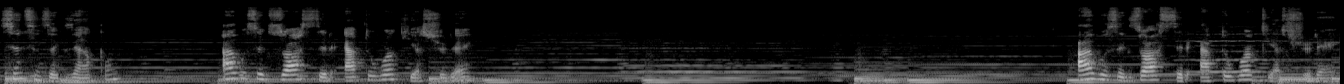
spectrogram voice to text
Sentence example I was exhausted after work yesterday. I was exhausted after work yesterday.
